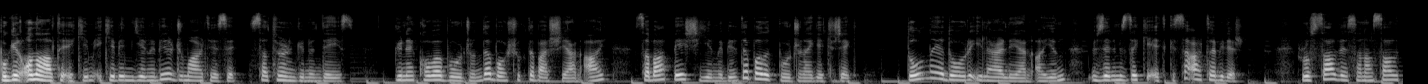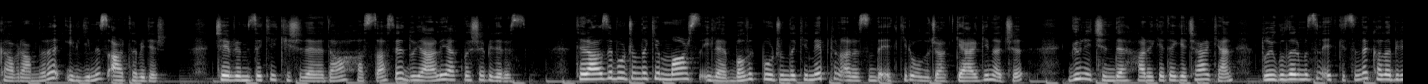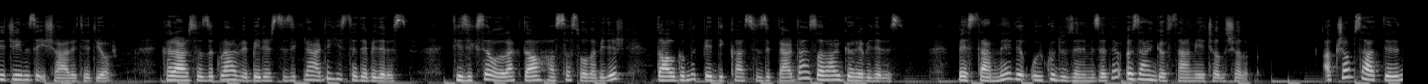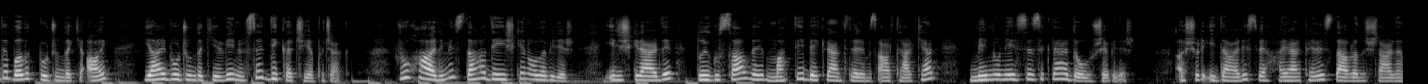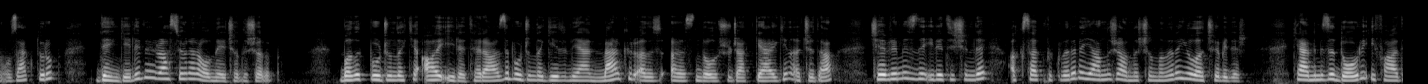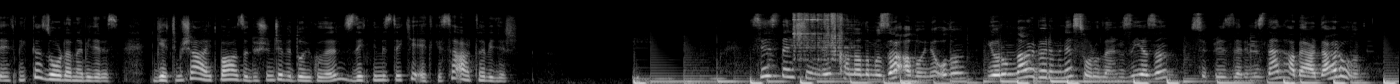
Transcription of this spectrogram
Bugün 16 Ekim 2021 Cumartesi Satürn günündeyiz. Güne Kova burcunda boşlukta başlayan ay sabah 5.21'de Balık burcuna geçecek. Dolunay'a doğru ilerleyen ayın üzerimizdeki etkisi artabilir. Ruhsal ve sanatsal kavramlara ilgimiz artabilir. Çevremizdeki kişilere daha hassas ve duyarlı yaklaşabiliriz. Terazi burcundaki Mars ile Balık burcundaki Neptün arasında etkili olacak gergin açı, gün içinde harekete geçerken duygularımızın etkisinde kalabileceğimizi işaret ediyor. Kararsızlıklar ve belirsizlikler de hissedebiliriz. Fiziksel olarak daha hassas olabilir, dalgınlık ve dikkatsizliklerden zarar görebiliriz. Beslenme ve uyku düzenimize de özen göstermeye çalışalım. Akşam saatlerinde Balık burcundaki Ay, Yay burcundaki Venüs'e dik açı yapacak. Ruh halimiz daha değişken olabilir. İlişkilerde duygusal ve maddi beklentilerimiz artarken memnuniyetsizlikler de oluşabilir. Aşırı idealist ve hayalperest davranışlardan uzak durup dengeli ve rasyonel olmaya çalışalım. Balık burcundaki Ay ile Terazi burcunda gerileyen Merkür arasında oluşacak gergin açıda çevremizle iletişimde aksaklıklara ve yanlış anlaşılmalara yol açabilir. Kendimizi doğru ifade etmekte zorlanabiliriz. Geçmişe ait bazı düşünce ve duyguların zihnimizdeki etkisi artabilir. Siz de şimdi kanalımıza abone olun, yorumlar bölümüne sorularınızı yazın, sürprizlerimizden haberdar olun.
